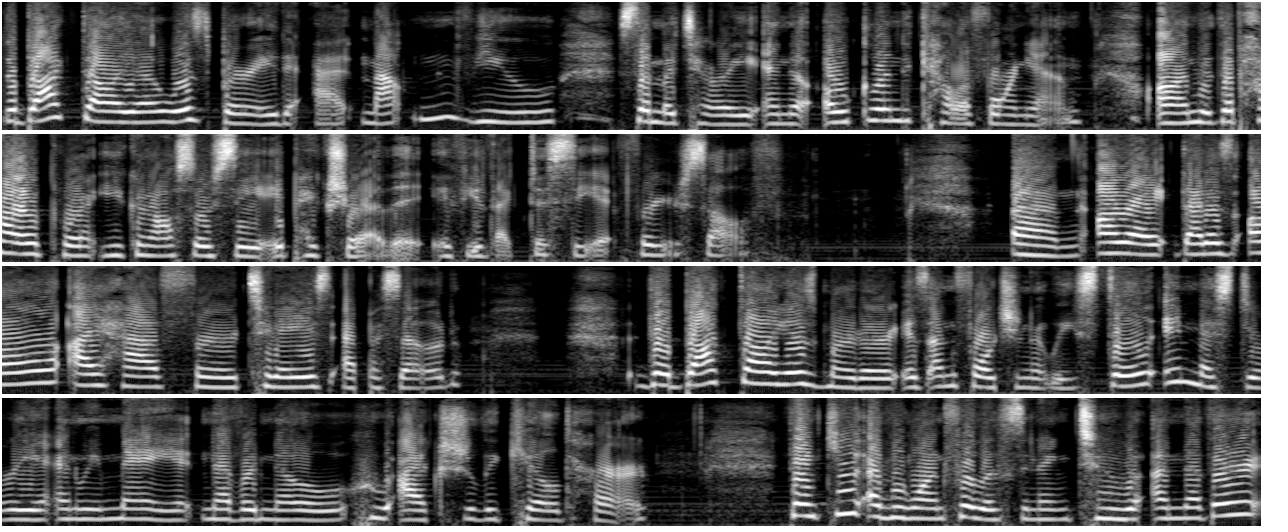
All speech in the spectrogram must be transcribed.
The Black Dahlia was buried at Mountain View Cemetery in Oakland, California. On the PowerPoint, you can also see a picture of it if you'd like to see it for yourself. Um, all right, that is all I have for today's episode. The Black Dahlia's murder is unfortunately still a mystery, and we may never know who actually killed her. Thank you, everyone, for listening to another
